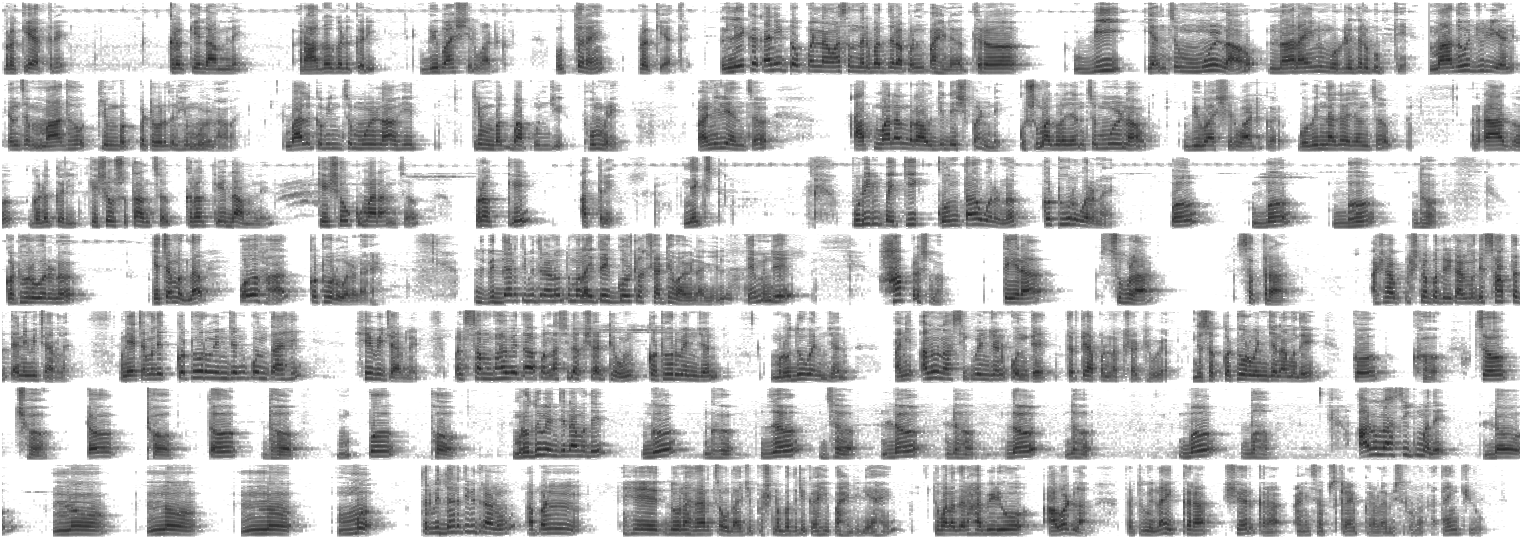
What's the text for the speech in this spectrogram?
यात्रे अत्रे क्रके दामले राग गडकरी विभा शिरवाडकर उत्तर आहे प्रके अत्रे लेखक आणि टोपण नावासंदर्भात जर आपण पाहिलं तर बी यांचं मूळ नाव नारायण मुरलीधर गुप्ते आहे. माधव जुलियन यांचं माधव त्रिंबक पटवर्धन हे मूळ नाव आहे. बालकवींचं मूळ नाव हे त्रिंबक बापूंजी ठोंबरे. अनिल यांचं आत्माराम रावजी देशपांडे. कुसुमाग्रजांचं मूळ नाव विवा शिरवाडकर गोविंदाग्रजांचं राग गडकरी. केशवसुतांचं क्र के दामले. केशव कुमारांचं प्र के आत्रे. नेक्स्ट. पुढीलपैकी कोणता वर्ण कठोर वर्ण आहे? प ब भ ध. कठोर वर्ण याच्यामधला प हा कठोर वर्ण आहे. विद्यार्थी मित्रांनो तुम्हाला इथे एक गोष्ट लक्षात ठेवावी लागेल. ते म्हणजे हा प्रश्न तेरा सोळा सतरा अशा प्रश्नपत्रिकांमध्ये सातत्याने विचारला आहे आणि याच्यामध्ये कठोर व्यंजन कोणतं आहे हे विचारलं आहे पण संभाव्यता आपण अशी लक्षात ठेवून कठोर व्यंजन मृदुव्यंजन आणि अनुनासिक व्यंजन कोणते आहेत? तर ते आपण लक्षात ठेवूया. जसं कठोर व्यंजनामध्ये क ख च छ ट ठ त ध प फ. मृदू व्यंजनामध्ये ग घ ज झ ड ढ द ध ब भ. अनुनासिकमध्ये ड न न न म. तर विद्यार्थी मित्रांनो आपण हे दोन हजार चौदाची प्रश्नपत्रिका ही पाहिलेली आहे. तुम्हाला जर हा व्हिडिओ आवडला तर तुम्ही लाईक करा शेअर करा आणि सबस्क्राईब करायला विसरू नका. थँक्यू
